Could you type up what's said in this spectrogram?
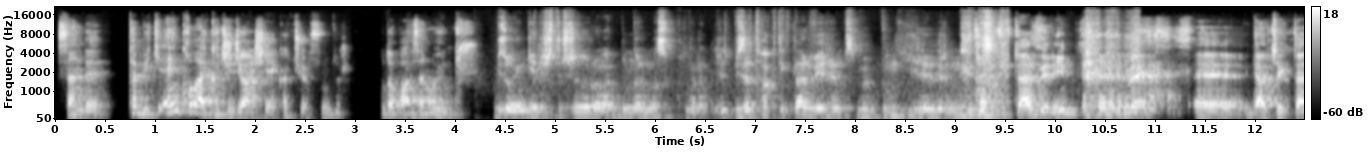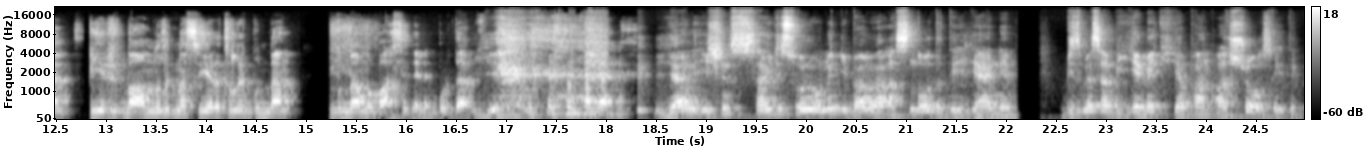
Sen de tabii ki en kolay kaçacağın şeye kaçıyorsundur. Bu da bazen oyundur. Biz oyun geliştiriciler olarak bunları nasıl kullanabiliriz? Bize taktikler verir misin? Bunun hileleri nedir? Taktikler vereyim ve e, gerçekten bir bağımlılık nasıl yaratılır bundan bundan mı bahsedelim burada? yani işin sanki soru onun gibi ama aslında o da değil. Yani biz mesela bir yemek yapan aşçı olsaydık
